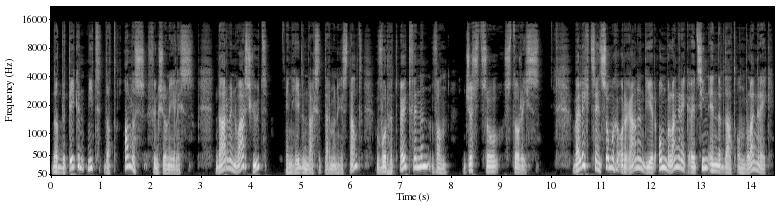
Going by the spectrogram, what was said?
Dat betekent niet dat alles functioneel is. Darwin waarschuwt, in hedendaagse termen gesteld, voor het uitvinden van just so stories. Wellicht zijn sommige organen die er onbelangrijk uitzien inderdaad onbelangrijk.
